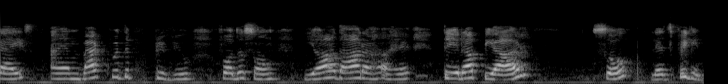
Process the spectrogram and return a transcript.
Guys I am back with the preview for the song याद आ रहा है तेरा प्यार so let's begin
